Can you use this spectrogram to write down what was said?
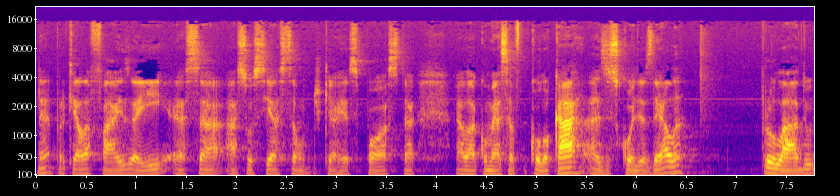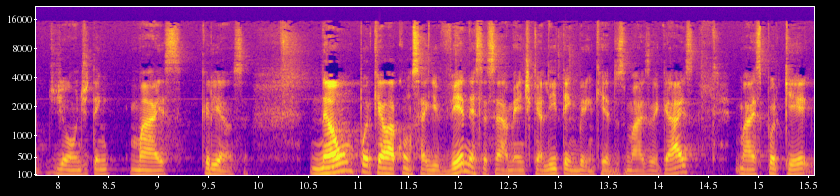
né? Porque ela faz aí essa associação de que a resposta, ela começa a colocar as escolhas dela para o lado de onde tem mais criança. Não porque ela consegue ver necessariamente que ali tem brinquedos mais legais, mas porque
